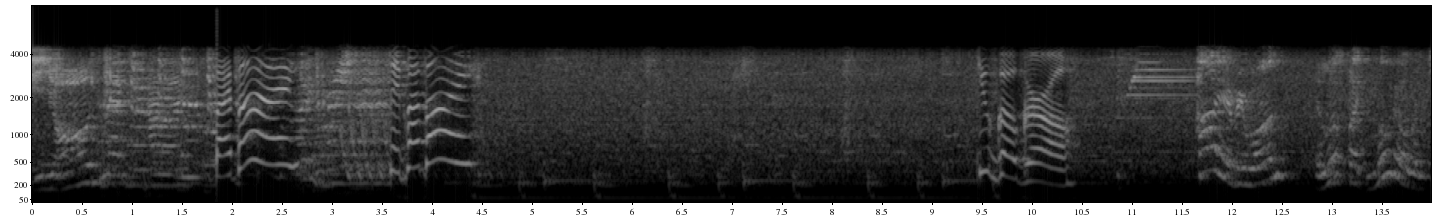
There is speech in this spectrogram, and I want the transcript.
See y'all next time. Bye bye. Say bye bye. You go, girl. Hi, everyone. It looks like Muno and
